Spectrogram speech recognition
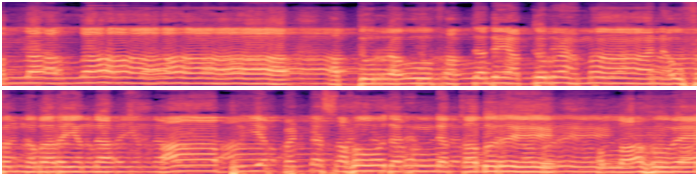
അല്ല അല്ലാ. അബ്ദുർ അബ്ദുറഹ്മാൻ ഔഫ് എന്ന് പറയുന്ന ആ പ്രിയപ്പെട്ട സഹോദരന്റെ കബറ് അള്ളാഹുവേ.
